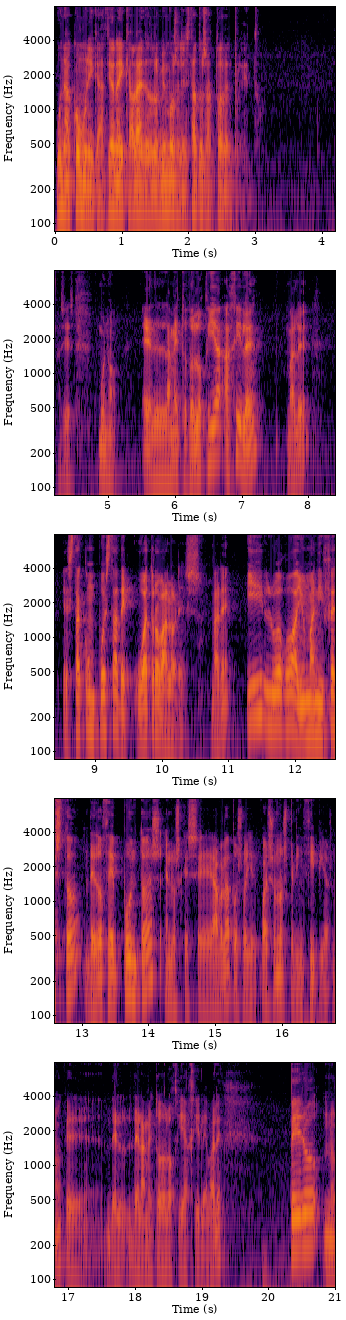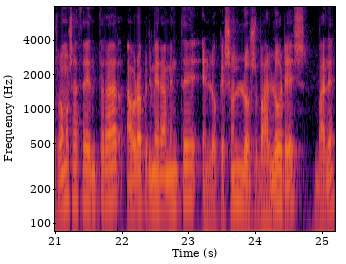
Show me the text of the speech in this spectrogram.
una comunicación, hay que hablar entre todos los miembros del estatus actual del proyecto. Así es. Bueno, la metodología ágil, ¿vale? Está compuesta de cuatro valores, ¿vale? Y luego hay un manifiesto de 12 puntos en los que se habla, pues, oye, cuáles son los principios ¿no? que, de, de, la metodología ágil, ¿vale? Pero nos vamos a centrar ahora primeramente en lo que son los valores, ¿vale?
